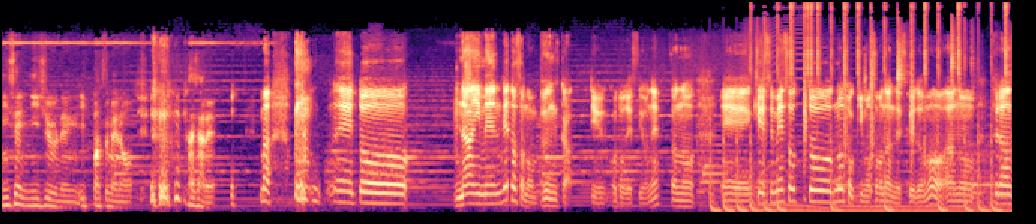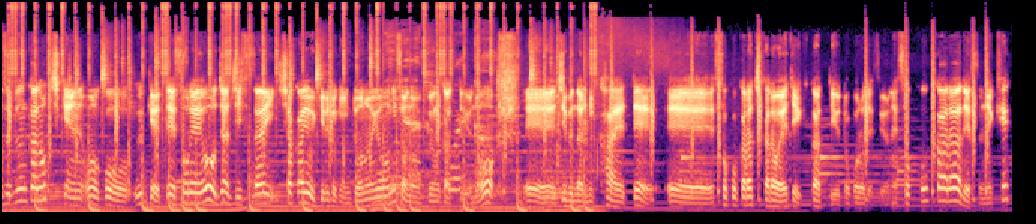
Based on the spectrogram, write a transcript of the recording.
？2020年一発目のダジャレえっと、内面でのその文化っていうことですよね。その、えーケースメソッドの時もそうなんですけども、あの、フランス文化の知見をこう受けて、それをじゃあ実際社会を生きる時にどのようにその文化っていうのを、えー自分なりに変えて、えーそこから力を得ていくかっていうところですよね。そこからですね、結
